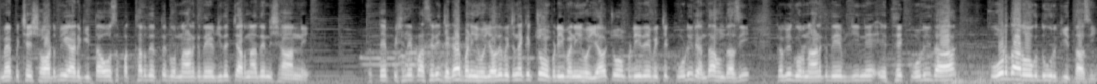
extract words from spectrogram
ਮੈਂ ਪਿੱਛੇ ਸ਼ਾਟ ਵੀ ਐਡ ਕੀਤਾ, ਉਸ ਪੱਥਰ ਦੇ ਉੱਤੇ ਗੁਰੂ ਨਾਨਕ ਦੇਵ ਜੀ ਦੇ ਚਰਨਾਂ ਦੇ ਨਿਸ਼ਾਨ ਨੇ। ਤੇ ਪਿਛਲੇ ਪਾਸੇ ਜਿਹੜੀ ਜਗ੍ਹਾ ਬਣੀ ਹੋਈ ਆ, ਉਹਦੇ ਵਿੱਚ ਨਾ ਇੱਕ ਝੌਂਪੜੀ ਬਣੀ ਹੋਈ ਆ। ਉਹ ਝੌਂਪੜੀ ਦੇ ਵਿੱਚ ਕੋੜੀ ਰਹਿੰਦਾ ਹੁੰਦਾ ਸੀ, ਕਿਉਂਕਿ ਗੁਰੂ ਨਾਨਕ ਦੇਵ ਜੀ ਨੇ ਇੱਥੇ ਕੋੜੀ ਦਾ, ਕੋੜ ਦਾ ਰੋਗ ਦੂਰ ਕੀਤਾ ਸੀ।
